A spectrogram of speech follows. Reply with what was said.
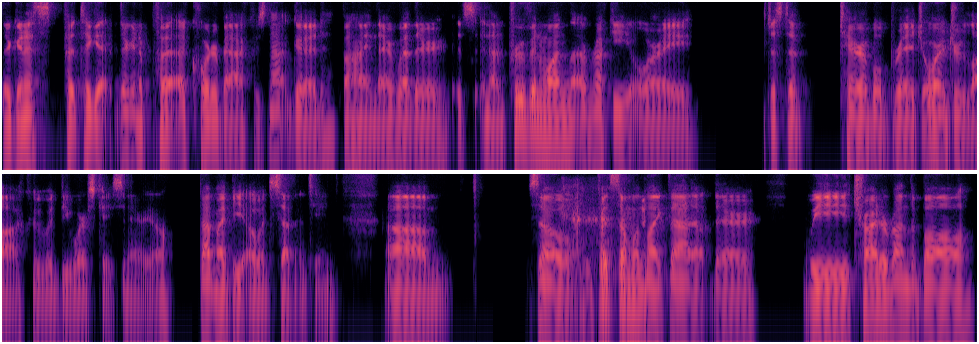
They're gonna put to get. They're gonna put a quarterback who's not good behind there, whether it's an unproven one, a rookie, or a just a terrible bridge or a Drew Lock, who would be worst case scenario. That might be 0 and 17. Um, so we put someone like that out there. We try to run the ball.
